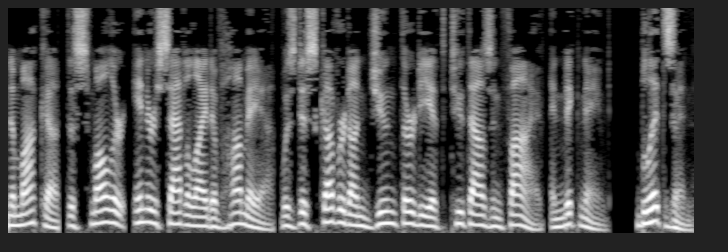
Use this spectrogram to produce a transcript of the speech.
Namaka, the smaller, inner satellite of Haumea, was discovered on June 30, 2005, and nicknamed Blitzen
